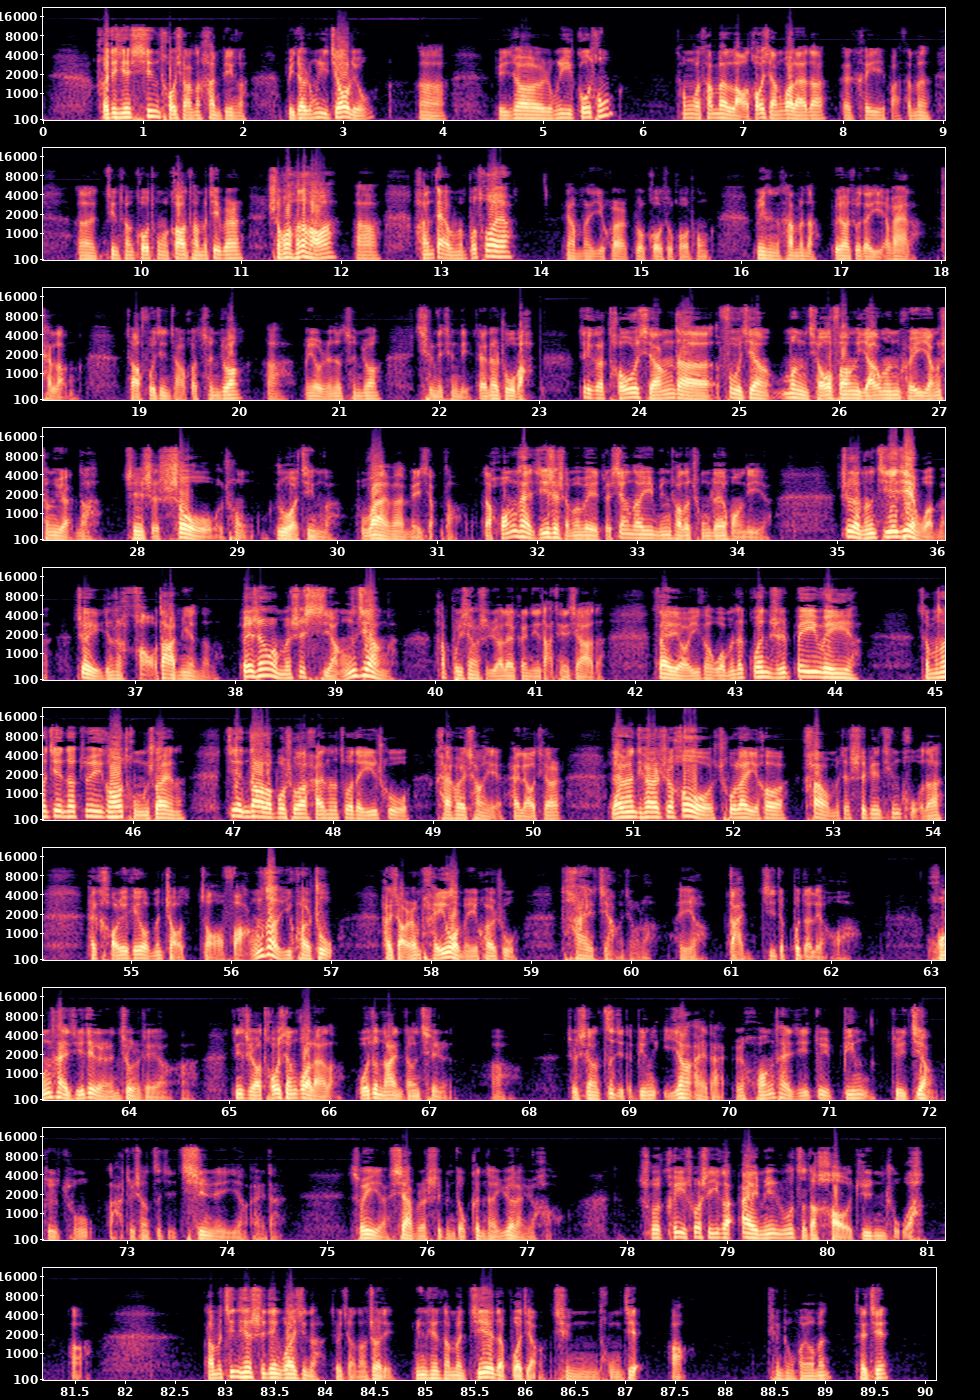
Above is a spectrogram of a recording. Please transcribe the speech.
和这些新投降的汉兵啊，比较容易交流啊，比较容易沟通。通过他们老投降过来的，还可以把他们，呃，经常沟通，告诉他们这边生活很好啊，啊，汉待我们不错呀，让我们一块多沟通沟通。命令他们呢，不要住在野外了，太冷，找附近找个村庄啊，没有人的村庄，清理清理，在那住吧。这个投降的副将孟乔芳、杨文奎、杨生远呐，真是受宠若惊啊！万万没想到，那皇太极是什么位置？相当于明朝的崇祯皇帝呀！这能接见我们，这已经是好大面子了。本身我们是降将啊，他不像是原来跟你打天下的。再有一个，我们的官职卑微呀，怎么能见到最高统帅呢？见到了不说，还能坐在一处开怀畅饮，还聊天。聊完天之后出来以后。看我们这士兵挺苦的，还考虑给我们找找房子一块住，还找人陪我们一块住，太讲究了。哎呀，感激的不得了啊！皇太极这个人就是这样啊，你只要投降过来了，我就拿你当亲人啊，就像自己的兵一样爱戴。因为皇太极对兵、对将、对卒啊，就像自己亲人一样爱戴，所以啊，下边的士兵都跟他越来越好，说可以说是一个爱民如子的好君主啊。啊咱们今天时间关系呢，就讲到这里。明天咱们接着播讲青铜剑啊，听众朋友们再见。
